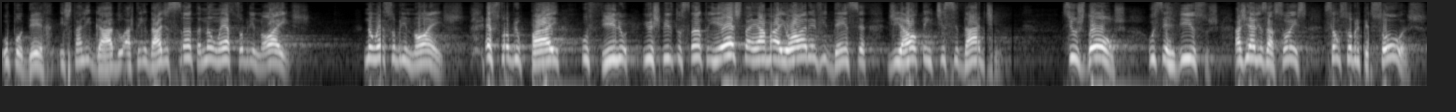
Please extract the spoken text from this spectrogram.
o poder está ligado à Trindade Santa, não é sobre nós. Não é sobre nós. É sobre o Pai, o Filho e o Espírito Santo. E esta é a maior evidência de autenticidade. Se os dons, os serviços, as realizações são sobre pessoas,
